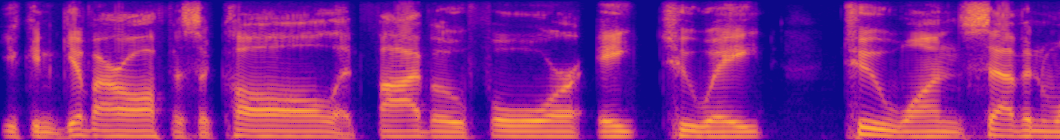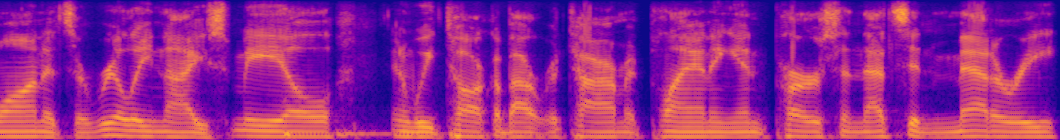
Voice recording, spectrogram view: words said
you can give our office a call at 504 828 2171. It's a really nice meal. And we talk about retirement planning in person. That's in Metairie,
